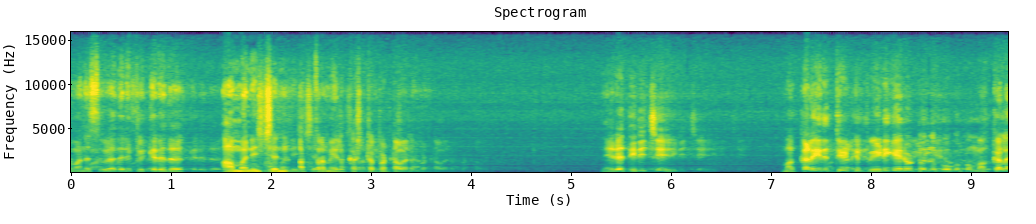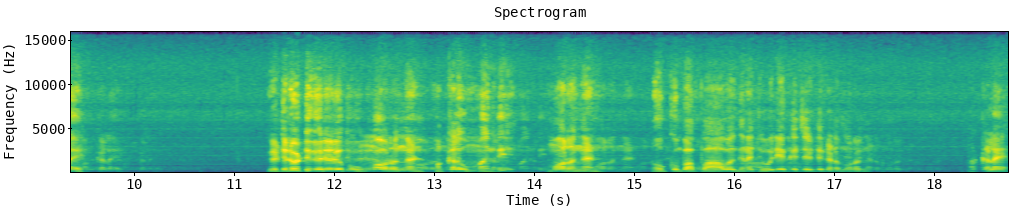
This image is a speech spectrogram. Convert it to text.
മനസ്സ് വേദനിപ്പിക്കരുത്. ആ മനുഷ്യൻ അത്രമേൽ കഷ്ടപ്പെട്ടവനാണ്. നേരെ തിരിച്ച് മക്കളെ ഇരുത്തിയിട്ട് പീടികയിലോട്ട് ഒന്ന് പോകുമ്പോ മക്കളെ വീട്ടിലോട്ട് കയറിയപ്പോ ഉമ്മ ഉറങ്ങാൻ. മക്കളെ ഉമ്മ എന്ത്? ഉമ്മ ഉറങ്ങാൻ. നോക്കുമ്പോ പാവം ഇങ്ങനെ ജോലിയൊക്കെ ചെയ്തിട്ട് കിടന്നുറങ്ങാൻ. മക്കളെ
